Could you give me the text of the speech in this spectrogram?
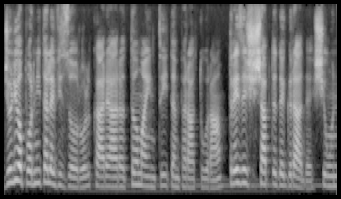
Giulio porni televizorul, care arătă mai întâi temperatura, 37 de grade, și un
